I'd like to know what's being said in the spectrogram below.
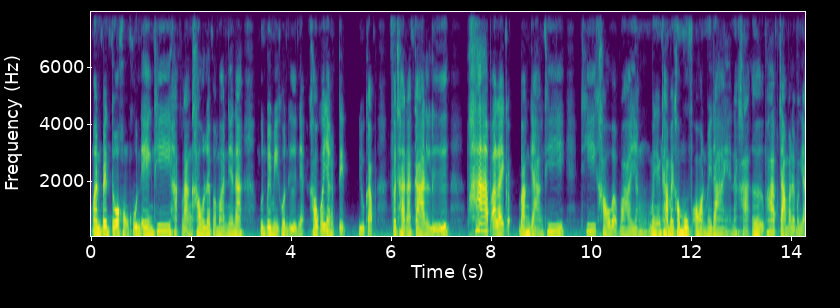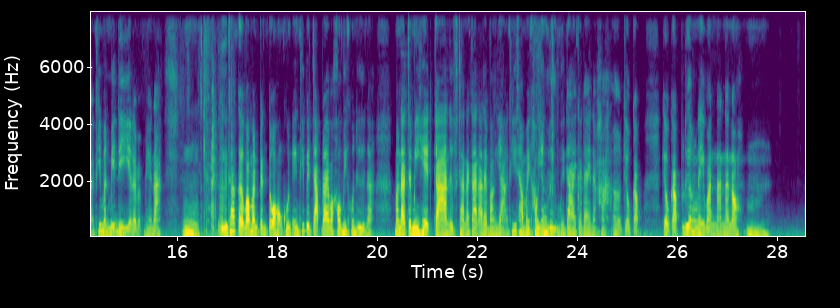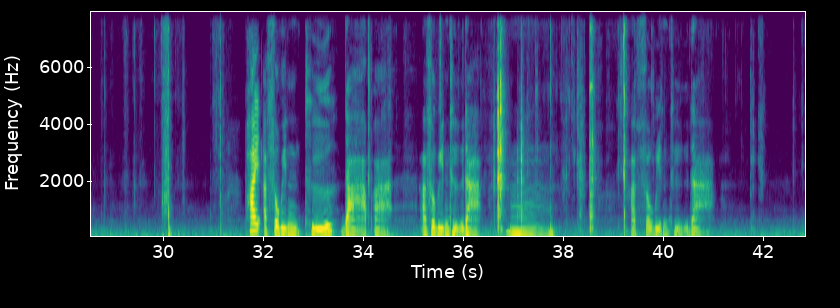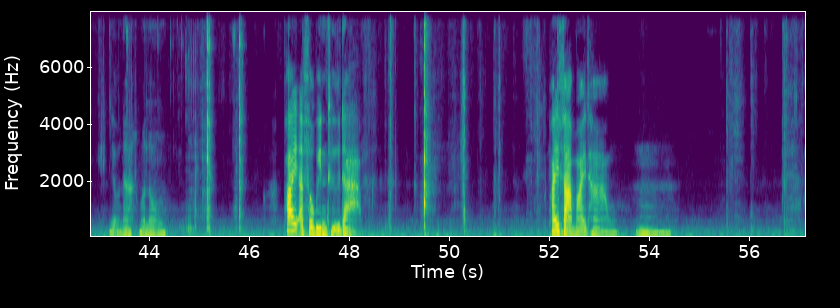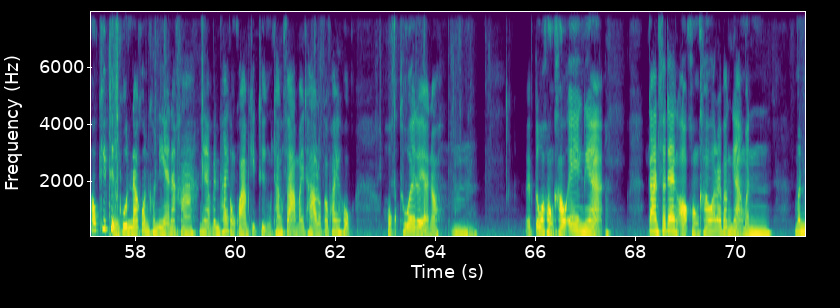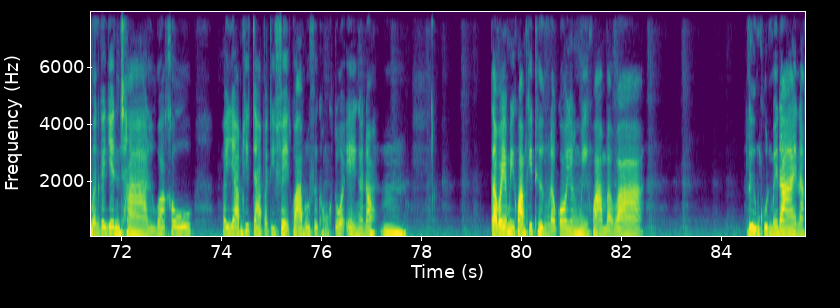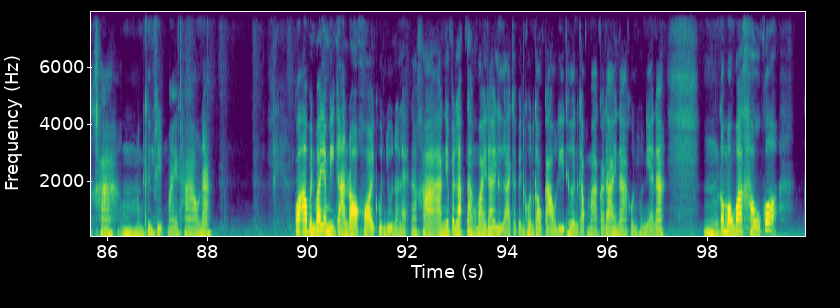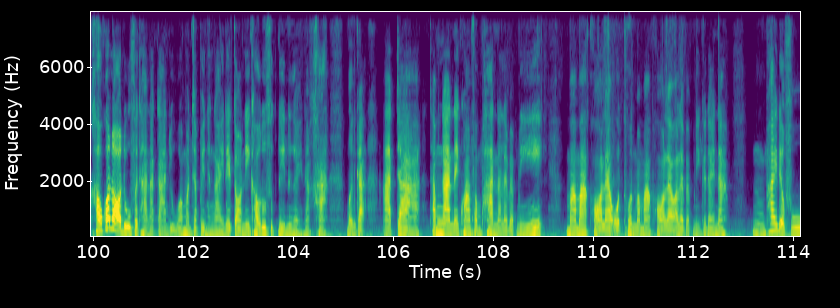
มันเป็นตัวของคุณเองที่หักหลังเขาอะไรประมาณนี้นะคุณไปมีคนอื่นเนี่ยเขาก็ยังติดอยู่กับสถานการณ์หรือภาพอะไรบางอย่างที่ ที่เขาแบบว่ายังมันยังทำให้เขา move on ไม่ได้อะนะคะเออภาพจำอะไรบางอย่างที่มันไม่ดีอะไรแบบเนี้ยนะอืมหรือถ้าเกิดว่ามันเป็นตัวของคุณเองที่ไปจับได้ว่าเขามีคนอื่นอะ มันอาจจะมีเหตุการณ์หรือสถานการณ์อะไรบางอย่างที่ทำให้เขายังลืมไม่ได้ก็ได้นะคะเออเกี่ยวกับเกี่ยวกับเรื่องในวันนั้นนะเนาะอืมไพ่อัศวินถือดาบ อ่า อัศวินถือดาบ อืม อัศวินถือดาบ เดี๋ยวนะมอน้อง ไพ่อัศวินถือดาบ ไพ่สามไม้เท้าเขาคิดถึงคุณนะ คนคนนี้นะคะ เนี่ยเป็นไพ่ของความคิดถึงทั้งสามไม้เท้าแล้วก็ไพ่หกหกถ้วยเลยอะเนาะ อืม แต่ตัวของเขาเองเนี่ย การแสดงออกของเขาอะไรบางอย่างมันมันเหมือนกับเย็นชาหรือว่าเขาพยายามที่จะปฏิเสธความรู้สึกของตัวเองอะเนาะอืม แต่ว่ายังมีความคิดถึงแล้วก็ยังมีความแบบว่า ลืมคุณไม่ได้นะคะอืมมันขึ้นสิบไม้เท้านะก็เอาเป็นว่ายังมีการรอคอยคุณอยู่นั่นแหละนะคะ อันนี้เป็นรักต่างวัยได้หรืออาจจะเป็นคนเก่าๆรีเทิร์นกลับมาก็ได้นะ คนคนนี้นะ อืมก็มองว่าเขาก็เขาก็รอดูสถานการณ์อยู่ว่ามันจะเป็นยังไง ในตอนนี้เขารู้สึกเหนื่อยๆนะคะ เหมือนกับอาจจะทำงานในความสัมพันธ์อะไรแบบนี้ มามากพอแล้วอดทนมามากพอแล้วอะไรแบบนี้ก็ได้นะ อืมไพ่เดอะฟู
